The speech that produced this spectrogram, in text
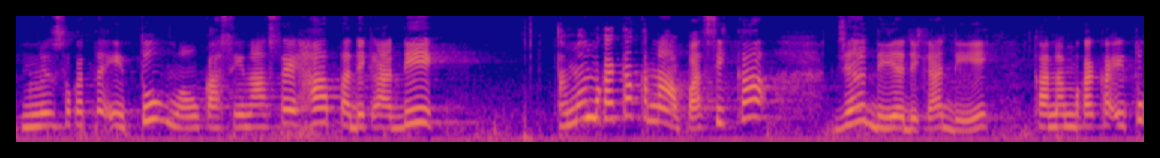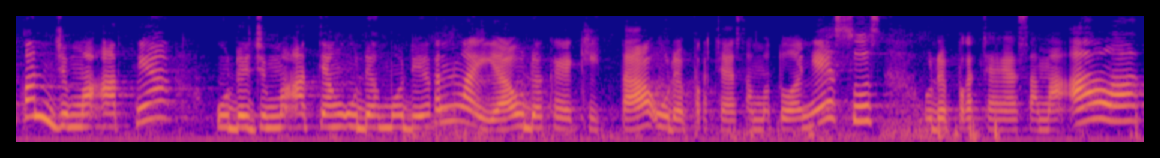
Nulis suratnya itu mau kasih nasihat adik-adik. Emang mereka kenapa sih kak? Jadi adik-adik, karena mereka itu kan jemaatnya udah jemaat yang udah modern lah ya, udah kayak kita, udah percaya sama Tuhan Yesus, udah percaya sama Allah.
